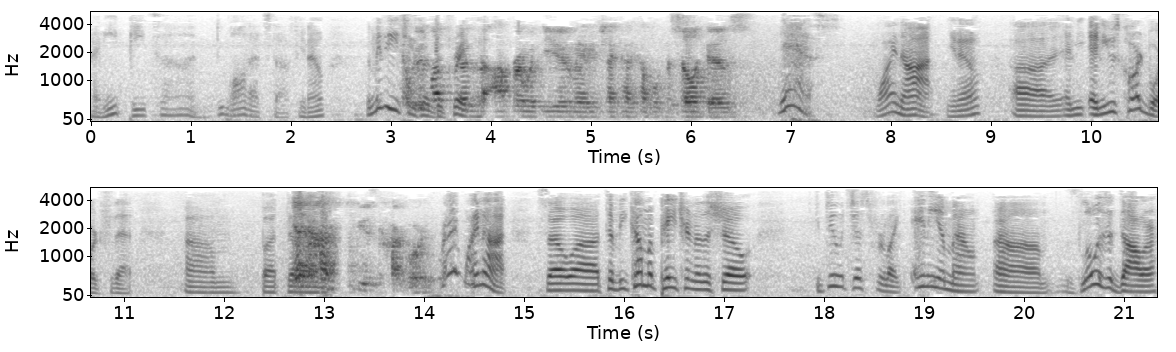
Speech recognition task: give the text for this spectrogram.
and eat pizza and do all that stuff. You know, the Medici's We lived a great go to the opera with you, maybe check out a couple of basilicas. Yes. Why not? You know, uh, and and use cardboard for that. Um, but uh, Yeah, use cardboard. Right? Why not? So uh, to become a patron of the show, you can do it just for like any amount, um, as low as a dollar.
